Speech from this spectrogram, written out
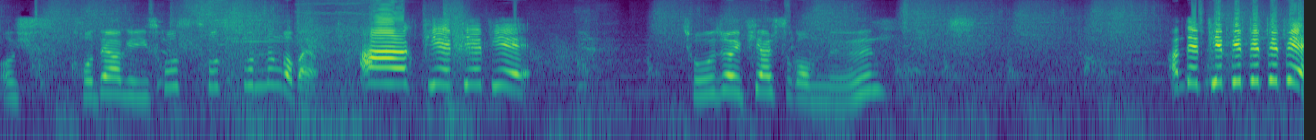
어휴 거대하게 이 소 소, 솟는 거 봐요 아 피해 피해 피해. 도저히 피할 수가 없는. 안돼 피해 피해 피해 피해 피해.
